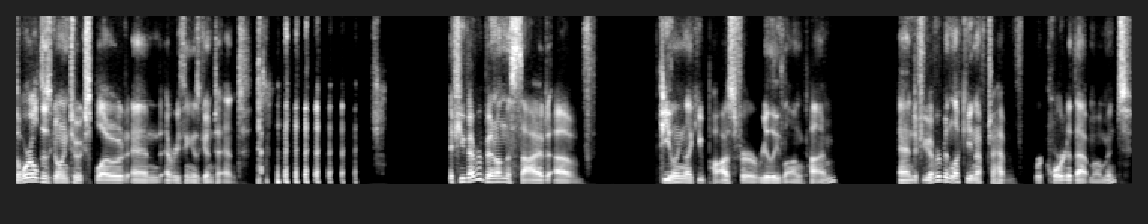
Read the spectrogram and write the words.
the world is going to explode and everything is going to end. if you've ever been on the side of feeling like you paused for a really long time, And if you've ever been lucky enough to have recorded that moment,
